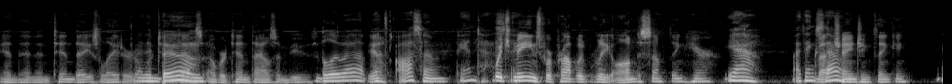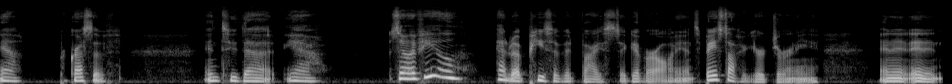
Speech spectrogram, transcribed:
and then in ten days later, over then ten thousand over ten thousand views, Blew up. Yeah. That's awesome. Fantastic. which means we're probably onto something here yeah, I think about so. changing thinking. Yeah, progressive into that. Yeah. So if you had a piece of advice to give our audience based off of your journey, and it, and,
